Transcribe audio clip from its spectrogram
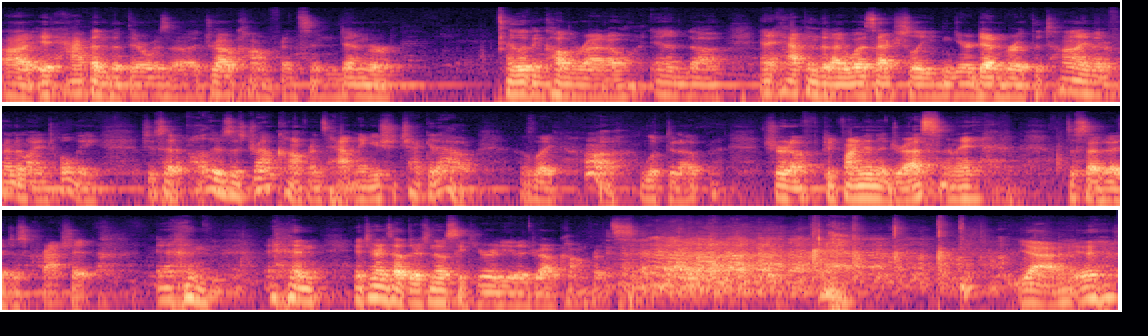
uh, it happened that there was a drought conference in Denver. I live in Colorado, and, uh, and it happened that I was actually near Denver at the time, and a friend of mine told me, she said, oh, there's this drought conference happening, you should check it out. I was like, huh, looked it up. Sure enough, could find an address, and I decided I'd just crash it. And, and it turns out there's no security at a drought conference. yeah. It,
